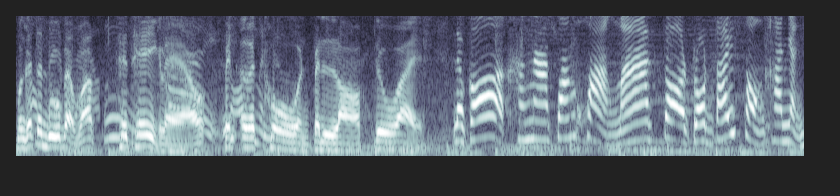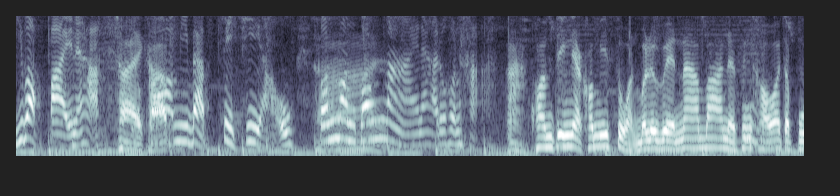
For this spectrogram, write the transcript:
มันก็จะดูแบบว่าเท่ๆอีกแล้วใช่เป็น loft เอิร์ธเหมือนโทเดิมนเป็นลอฟด้วย แล้วก็ข้างหน้ากว้างขวางมาก จอดรถได้ 2 คันอย่างที่บอกไปนะคะใช่ครับก็มีแบบสีเขียวใช่ต้นมนต้นไม้นะคะทุกคนค่ะ อะความจริงเนี่ยเขามีสวนบริเวณหน้าบ้านเนี่ยซึ่งเขาว่าจะปู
